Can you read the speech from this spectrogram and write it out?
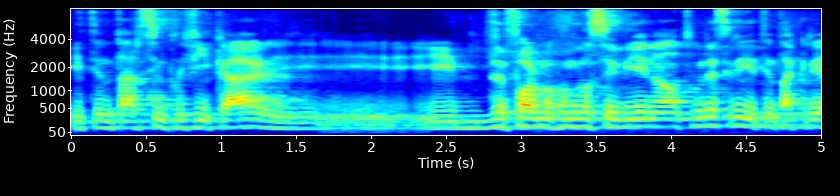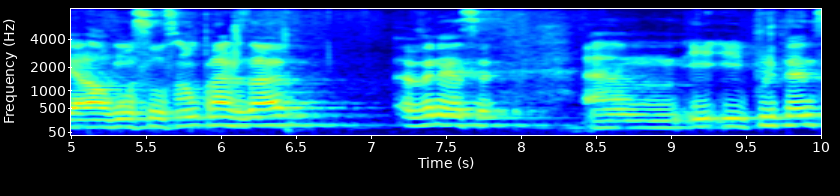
e tentar simplificar e, e, da forma como eu sabia na altura seria tentar criar alguma solução para ajudar a Vanessa. Um, e, e, portanto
